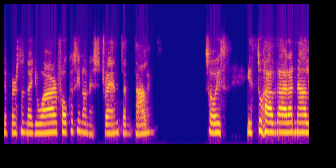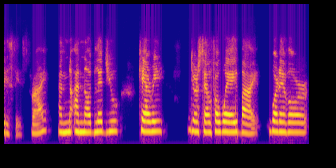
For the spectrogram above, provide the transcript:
the person that you are, focusing on strengths and talents. So it's, it's to have that analysis, right? And, and not let you carry yourself away by whatever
